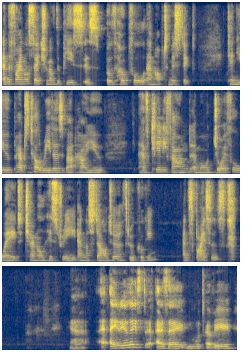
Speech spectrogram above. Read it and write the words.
And the final section of the piece is both hopeful and optimistic. Can you perhaps tell readers about how you have clearly found a more joyful way to channel history and nostalgia through cooking and spices. Yeah, I realized as I moved away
